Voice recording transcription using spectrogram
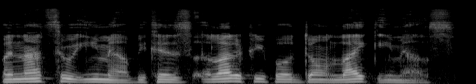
but not through email because a lot of people don't like emails.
